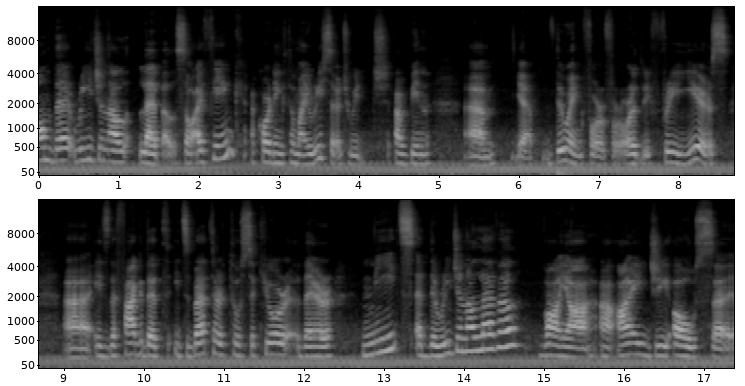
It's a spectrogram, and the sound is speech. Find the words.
on the regional level. So I think, according to my research, which I've been um, yeah doing for for already three years, uh, it's the fact that it's better to secure their needs at the regional level via uh, IGOs uh,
